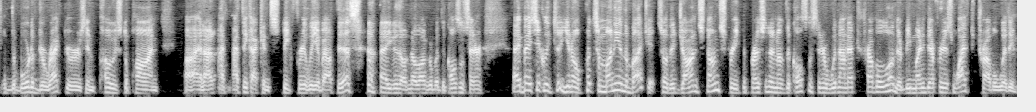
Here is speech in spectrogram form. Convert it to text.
the board of directors imposed upon uh, and I, I, think I can speak freely about this, even though I'm no longer with the Colson Center. I basically, you know, put some money in the budget so that John Stonestreet, the president of the Colson Center, would not have to travel alone. There'd be money there for his wife to travel with him.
